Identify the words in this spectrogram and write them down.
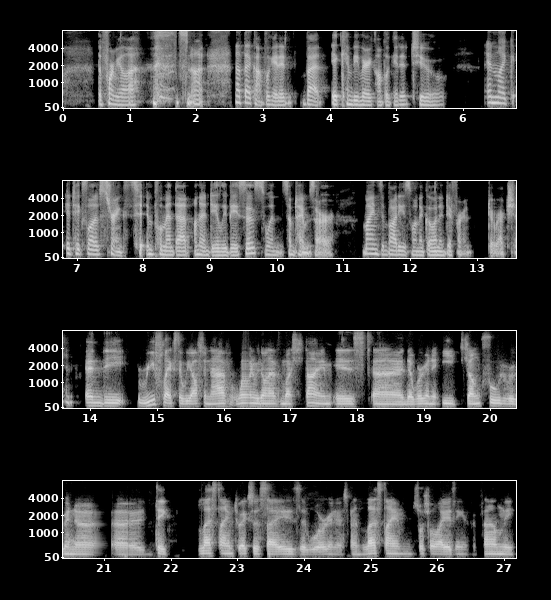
the formula it's not not that complicated but it can be very complicated to and like it takes a lot of strength to implement that on a daily basis when sometimes our minds and bodies want to go in a different direction. And the reflex that we often have when we don't have much time is uh, that we're going to eat junk food, we're going to uh, take less time to exercise, we're going to spend less time socializing with the family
